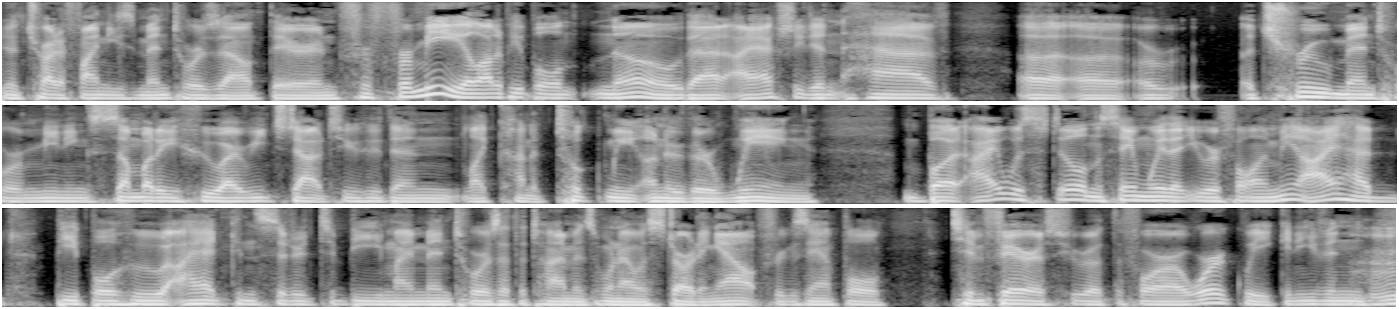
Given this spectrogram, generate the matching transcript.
you know try to find these mentors out there. And for, for me, a lot of people know that I actually didn't have a, a, a true mentor, meaning somebody who I reached out to who then like kind of took me under their wing. but I was still in the same way that you were following me. I had people who I had considered to be my mentors at the time as when I was starting out. For example, Tim Ferriss, who wrote the Four Hour Work Week, and even mm-hmm.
